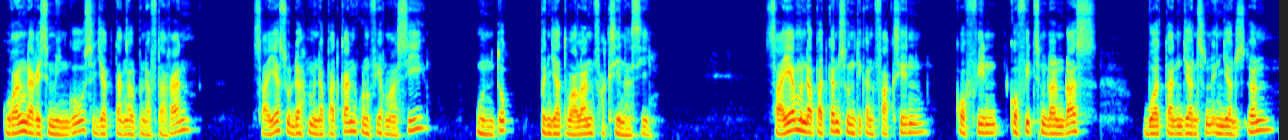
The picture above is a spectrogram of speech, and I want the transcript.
Kurang dari seminggu sejak tanggal pendaftaran, saya sudah mendapatkan konfirmasi untuk penjadwalan vaksinasi. Saya mendapatkan suntikan vaksin COVID-19 buatan Johnson Johnson,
